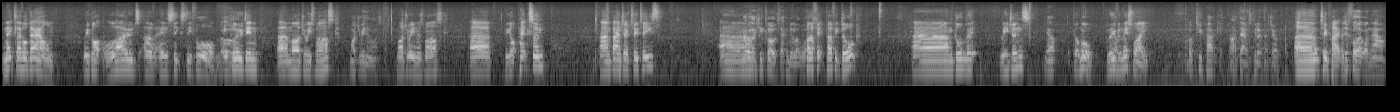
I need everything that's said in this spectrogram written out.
Next level down, we've got loads of N64, Loads. including uh, Marjorie's Mask, Margarina mask. Margarina's Mask. Uh, we got Pexon, um, Banjo Tooties. Um, that was actually close. That could be a lot worse. Perfect, Perfect Dork. Um, Gauntlet Legions. Yep. Got them all. Moving this way. Got two pack. Oh damn, it's too late for that joke. Uh, two pack. I just thought that one now.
